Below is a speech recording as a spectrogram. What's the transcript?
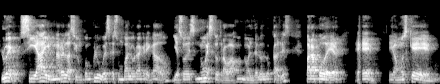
Luego, si hay una relación con clubes, es un valor agregado y eso es nuestro trabajo, no el de los locales, para poder, eh, digamos que,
